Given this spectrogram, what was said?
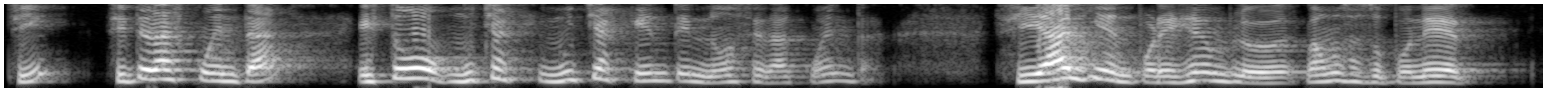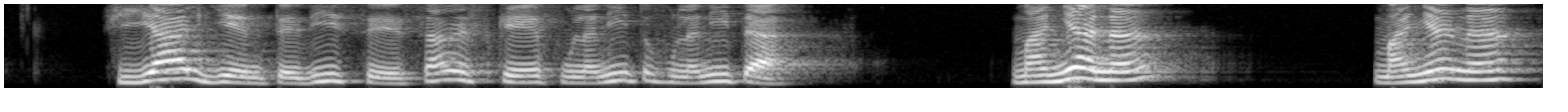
¿Sí? Si te das cuenta, esto mucha, mucha gente no se da cuenta. Si alguien, por ejemplo, vamos a suponer, si alguien te dice, ¿sabes qué? Fulanito, fulanita, mañana mañana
